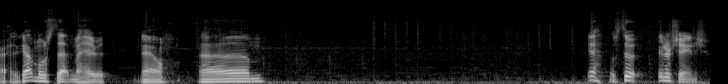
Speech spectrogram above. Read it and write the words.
All right, I got most of that in my head now. Um, yeah, let's do it. Interchange.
